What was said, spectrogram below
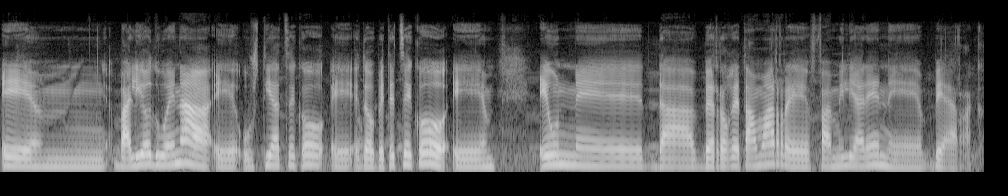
e, balio duena e, ustiatzeko e, edo betetzeko e, eun e, da berrogeta mar e, familiaren e, beharrak.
